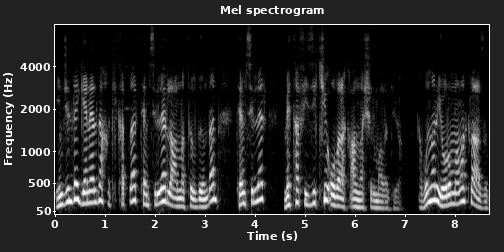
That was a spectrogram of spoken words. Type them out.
İncil'de genelde hakikatler temsillerle anlatıldığından temsiller metafiziki olarak anlaşılmalı diyor. Ya bunları yorumlamak lazım.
